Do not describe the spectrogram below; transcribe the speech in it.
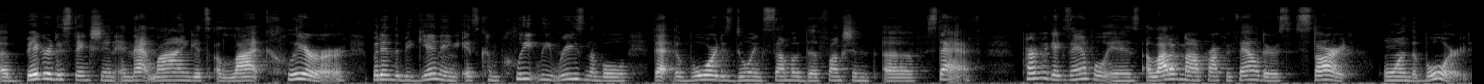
a bigger distinction and that line gets a lot clearer. But in the beginning, it's completely reasonable that the board is doing some of the functions of staff. Perfect example is a lot of nonprofit founders start on the board,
